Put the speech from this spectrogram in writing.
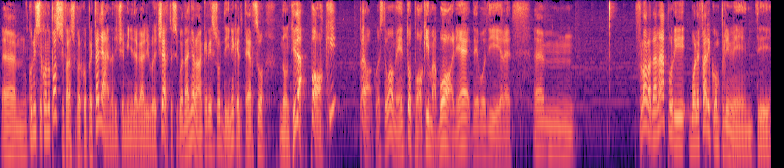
Ehm, con il secondo posto si fa la Supercoppa italiana, dice Mini da Galileo. Certo, si guadagnano anche dei soldini che il terzo non ti dà. Pochi, però in questo momento pochi ma buoni, eh, devo dire. Ehm, Flora da Napoli vuole fare i complimenti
